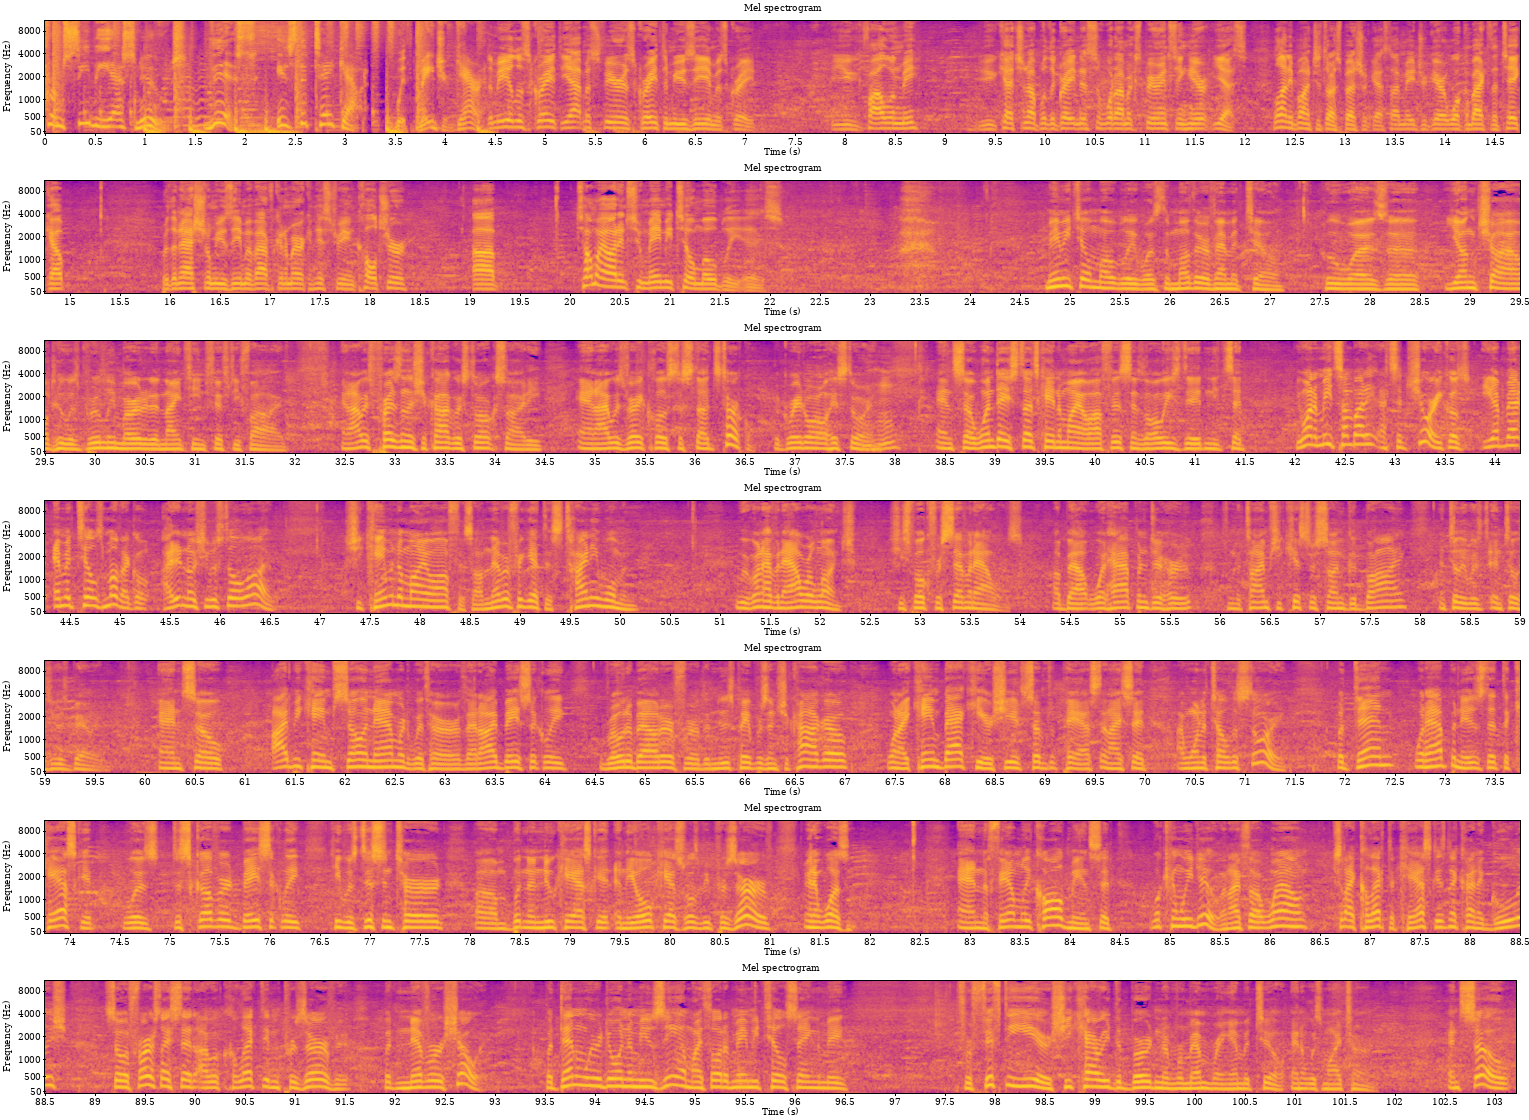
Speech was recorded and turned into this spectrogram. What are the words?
From CBS News, this is The Takeout with Major Garrett. The meal is great, the atmosphere is great, the museum is great. You following me? You catching up with the greatness of what I'm experiencing here? Yes. Lonnie Bunch is our special guest. I'm Major Garrett. Welcome back to the Takeout. We're the National Museum of African American History and Culture. Uh, tell my audience who Mamie Till Mobley is. Mamie Till Mobley was the mother of Emmett Till, who was a young child who was brutally murdered in 1955. And I was president of the Chicago Historical Society, and I was very close to Studs Terkel, the great oral historian. Mm-hmm. And so one day Studs came to my office, and always did, and he said, "You want to meet somebody?" I said, "Sure." He goes, "You have met Emmett Till's mother?" I go, "I didn't know she was still alive." She came into my office. I'll never forget this tiny woman. We were going to have an hour lunch. She spoke for seven hours about what happened to her from the time she kissed her son goodbye until he was until she was buried. And so I became so enamored with her that I basically wrote about her for the newspapers in Chicago. When I came back here, she had something passed, and I said, I want to tell the story. But then what happened is that the casket was discovered. Basically, he was disinterred, um, put in a new casket, and the old casket was supposed to be preserved, and it wasn't. And the family called me and said, What can we do? And I thought, Well, should I collect a cask? Isn't it kind of ghoulish? So at first I said I would collect it and preserve it, but never show it. But then when we were doing the museum, I thought of Mamie Till saying to me, for 50 years, she carried the burden of remembering Emmett Till, and it was my turn. And so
